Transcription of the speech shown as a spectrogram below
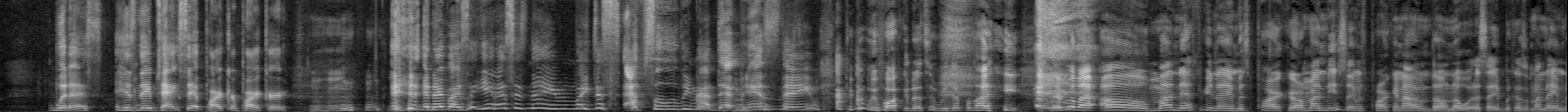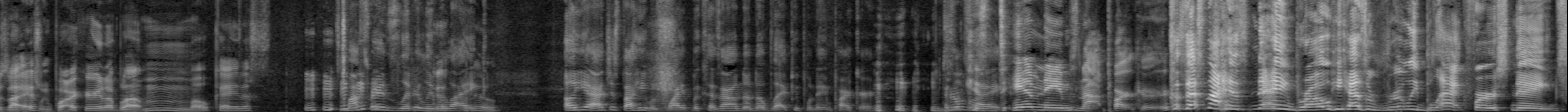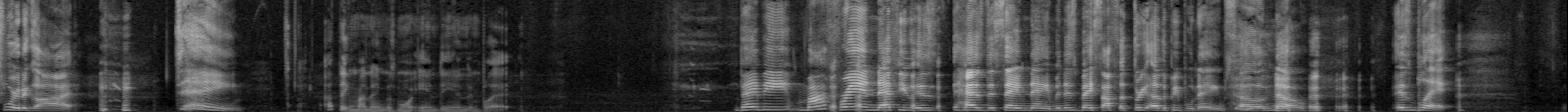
with us. His name tag said Parker Parker. Mm-hmm. and everybody's like, yeah, that's his name. I'm like, that's absolutely not that man's name. People be walking up to me. They be like, they be like, "Oh, my nephew name is Parker, or my niece name is Parker," and I don't know what to say because my name is not actually Parker. And I'm like, "Hmm, okay, that's My friends literally good were like, oh, yeah, I just thought he was white because I don't know no black people named Parker. And His like, damn name's not Parker. because that's not his name, bro. He has a really black first name. Swear to God. Dang. I think my name is more Indian than black. Baby, my friend nephew is has the same name and it's based off of three other people names. So no, it's black.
